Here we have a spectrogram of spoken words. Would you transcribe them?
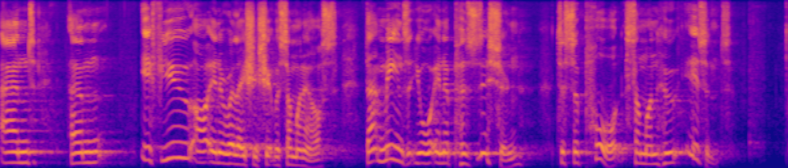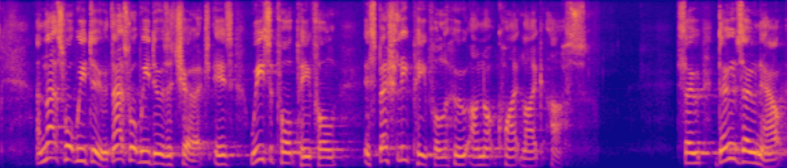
And um, if you are in a relationship with someone else, that means that you're in a position to support someone who isn't. And that's what we do. That's what we do as a church is we support people, especially people who are not quite like us. So don't zone out.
